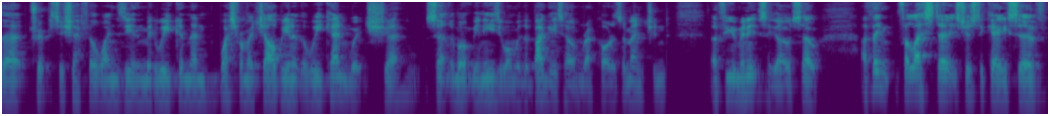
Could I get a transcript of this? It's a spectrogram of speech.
uh, trips to Sheffield Wednesday in the midweek and then West Bromwich Albion at the weekend, which uh, certainly won't be an easy one with the Baggies home record, as I mentioned a few minutes ago. So I think for Leicester, it's just a case of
